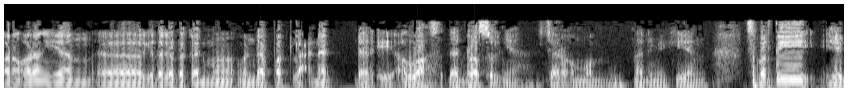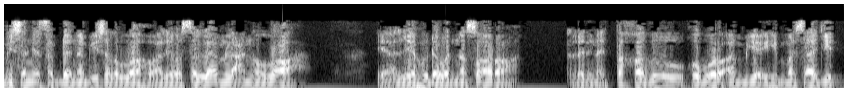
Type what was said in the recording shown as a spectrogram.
orang-orang yang uh, kita katakan mendapat laknat dari Allah dan Rasulnya secara umum. Nah demikian. Seperti ya misalnya sabda Nabi Shallallahu Alaihi Wasallam, Allah ya al Yahuda wan Nasara alladzina ittakhadhu anbiya'ihim masajid.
